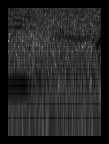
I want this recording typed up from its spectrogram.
Here.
